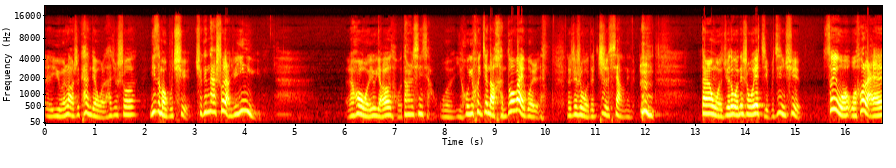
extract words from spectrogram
呃语文老师看见我了，他就说：“你怎么不去？去跟他说两句英语。”然后我又摇摇头，当时心想：我以后又会见到很多外国人，那这是我的志向。那个，当然我觉得我那时候我也挤不进去，所以我我后来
